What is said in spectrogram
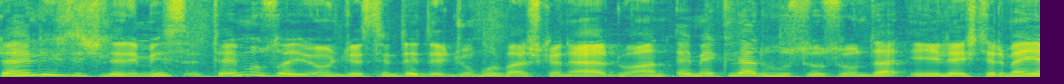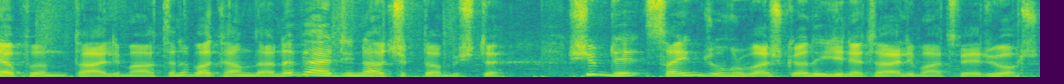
Değerli izleyicilerimiz, Temmuz ayı öncesinde de Cumhurbaşkanı Erdoğan emekliler hususunda iyileştirme yapın talimatını bakanlarına verdiğini açıklamıştı. Şimdi Sayın Cumhurbaşkanı yine talimat veriyor.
